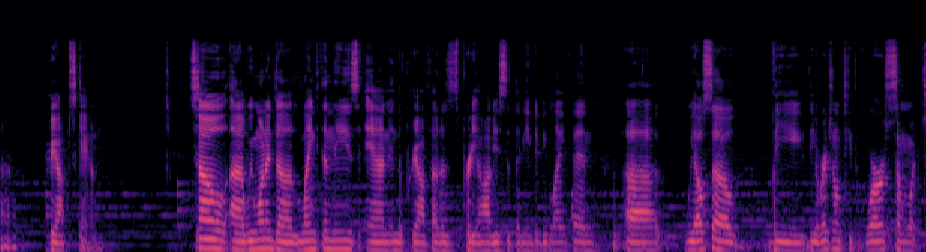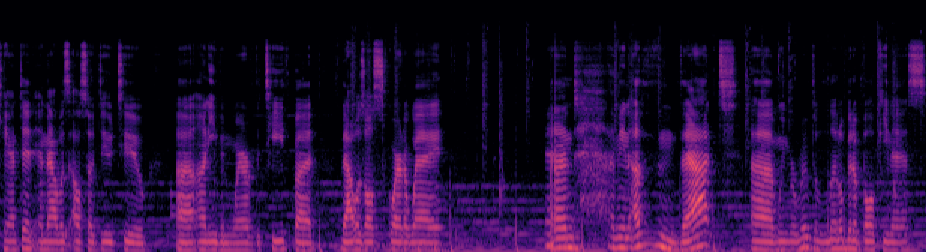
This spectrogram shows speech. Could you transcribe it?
uh, pre-op scan. So uh, we wanted to lengthen these, and in the pre-op photos, it's pretty obvious that they need to be lengthened. Uh, we also the the original teeth were somewhat canted, and that was also due to uh, uneven wear of the teeth, but that was all squared away. And I mean, other than that, uh, we removed a little bit of bulkiness.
